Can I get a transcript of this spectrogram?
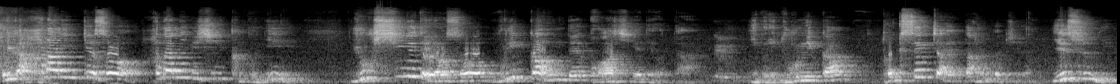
그러니까 하나님께서 하나님이신 그분이 육신이 되어서 우리 가운데 거하시게 되었다. 이분이 누굽니까? 독생자였다 하는 거죠. 예수님.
